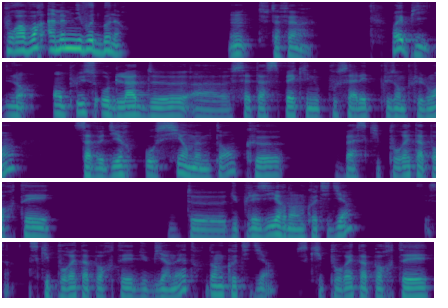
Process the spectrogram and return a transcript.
pour avoir un même niveau de bonheur. Mmh, tout à fait, ouais. Puis en plus, au-delà de cet aspect qui nous pousse à aller de plus en plus loin, ça veut dire aussi en même temps que bah, ce qui pourrait t'apporter du plaisir dans le quotidien. C'est ça. Ce qui pourrait t'apporter du bien-être dans le quotidien. Ce qui pourrait t'apporter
